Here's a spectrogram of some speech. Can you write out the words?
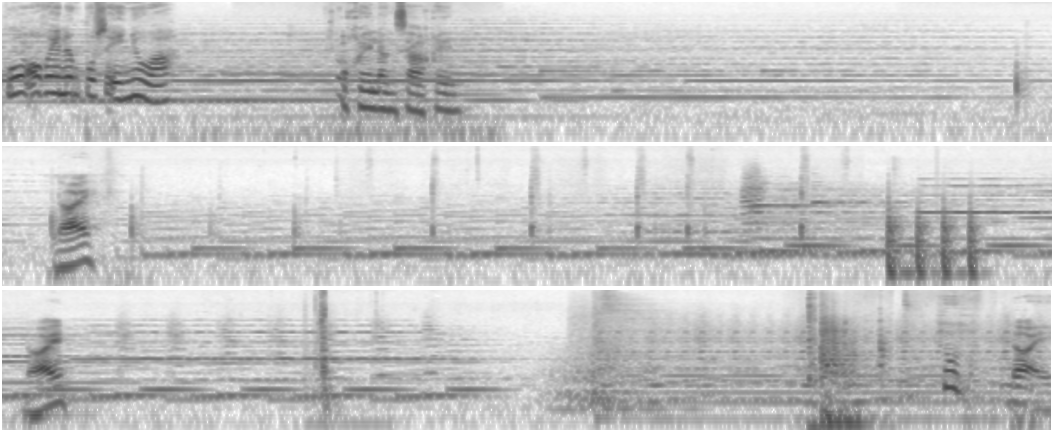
Kung okay lang po sa inyo, ah. Okay lang sa akin. Doy? Doy? Hmm. Doy?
